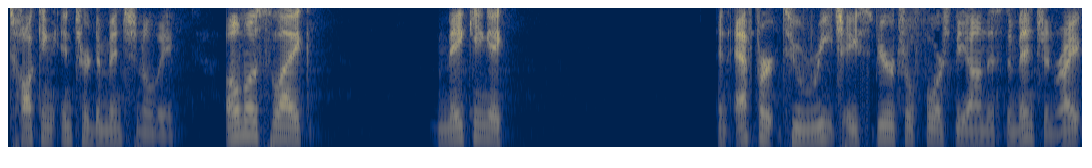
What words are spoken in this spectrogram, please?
talking interdimensionally almost like making a an effort to reach a spiritual force beyond this dimension right?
